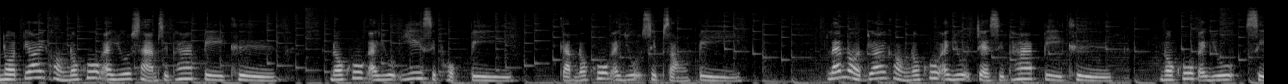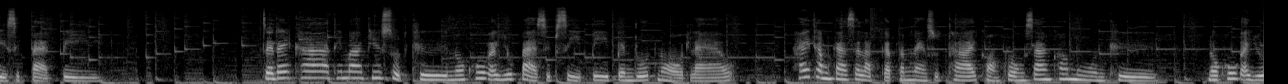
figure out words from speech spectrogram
โหนดย่อยของนกฮูกอายุ 35 ปีคือนกฮูกอายุ 26 ปี กับนกฮูกอายุ 12 ปี และโหนดย่อยของนกฮูกอายุ 75 ปีคือ นกฮูกอายุ 48 ปี จะได้ค่าที่มากที่สุดคือนกฮูกอายุ 84 ปีเป็นรูทโหนดแล้ว ให้ทำการสลับกับตำแหน่งสุดท้ายของโครงสร้างข้อมูลคือนกฮูกอายุ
